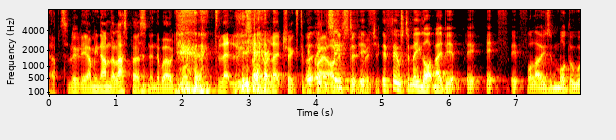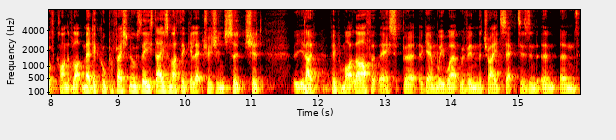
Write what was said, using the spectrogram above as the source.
Absolutely. I mean, I'm the last person in the world you want to let loose yeah. on your electrics, to be quite it honest with to, you, Richard. It, it, feels to me like maybe it, it, it, it follows a model of kind of like medical professionals these days. And I think electricians should, should you know, people might laugh at this, but again, we work within the trade sectors and, and, and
